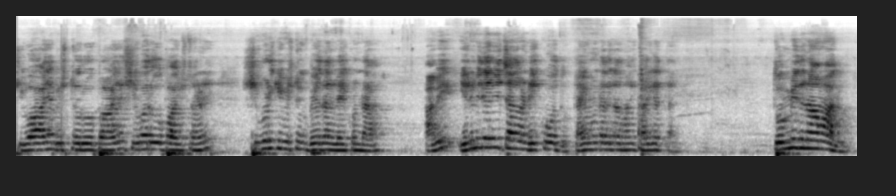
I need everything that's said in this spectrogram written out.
శివాయ విష్ణు రూపాయ శివరూప విష్ణు అని శివుడికి విష్ణుకి భేదం లేకుండా అవి ఎనిమిది ఎనిమిది చదవండి ఎక్కువద్దు టైం ఉండదు కదా మనకి పరిగెత్తాలి. తొమ్మిది నామాలు.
